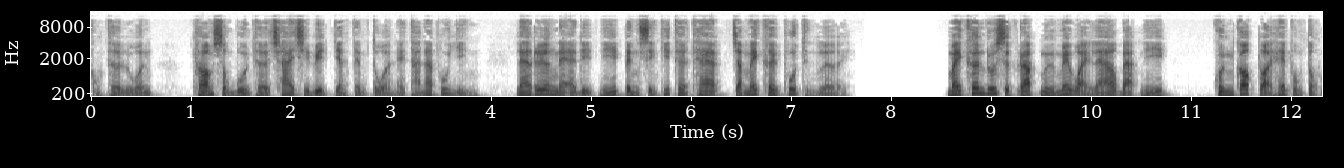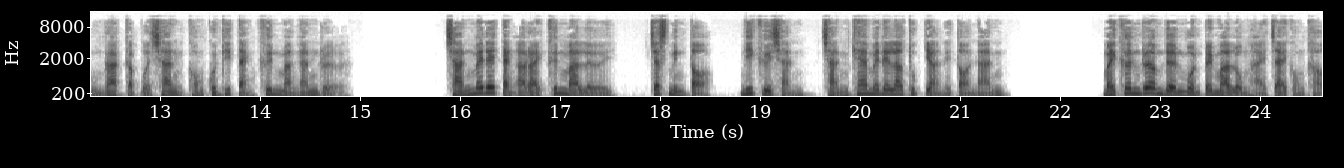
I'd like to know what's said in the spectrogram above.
ของเธอล้วน พร้อมสมบูรณ์เธอใช้ชีวิตอย่างเต็มตัวในฐานะผู้หญิง และเรื่องในอดีตนี้เป็นสิ่งที่เธอแทบจะไม่เคยพูดถึงเลย ไมเคิลรู้สึกรับมือไม่ไหวแล้วแบบนี้ คุณก็ปล่อยให้ผมตกหลุมรักกับเวอร์ชั่นของคุณที่แต่งขึ้นมางั้นเหรอ ฉันไม่ได้แต่งอะไรขึ้นมาเลย จัสมินตอบ นี่คือฉัน ฉันแค่ไม่ได้เล่าทุกอย่างในตอนนั้น ไมเคิลเริ่มเดินวนไปมาลมหายใจของเขา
